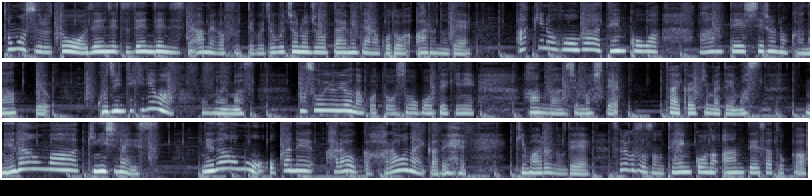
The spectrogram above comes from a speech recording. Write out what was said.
ともすると前日前々日に雨が降ってぐちょぐちょの状態みたいなことがあるので秋の方が天候は安定してるのかなって個人的には思います、まあ、そういうようなことを総合的に判断しまして大会を決めています。値段は気にしないです。値段はもうお金払うか払わないかで 決まるのでそれこそその天候の安定さとか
